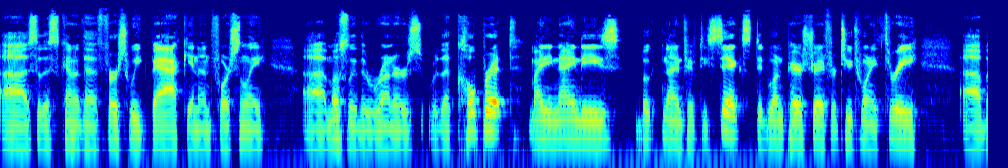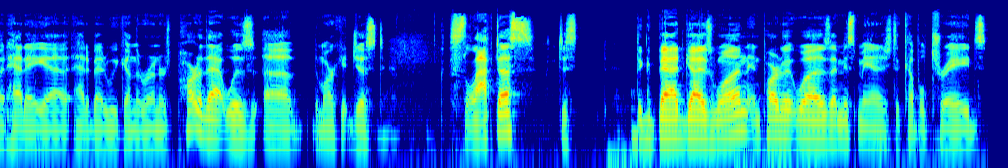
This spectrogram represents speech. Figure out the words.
Uh, so this is kind of the first week back, and unfortunately, uh, mostly the runners were the culprit. Mighty 90s booked 956, did one pair trade for 223, uh, but had a uh, had a bad week on the runners. Part of that was uh, the market just slapped us. Just the bad guys won, and part of it was I mismanaged a couple trades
